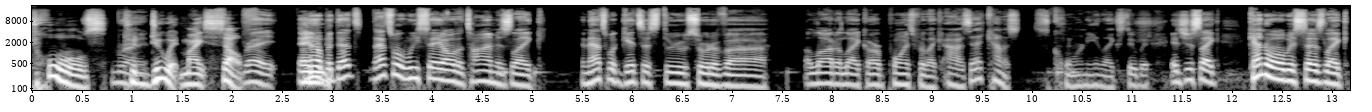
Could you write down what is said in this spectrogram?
tools to do it myself. right. And no, but that's that's what we say all the time is like, and that's what gets us through sort of uh, a lot of like our points. We're like, ah, is that kind of corny, like stupid? It's just like Kendall always says, like,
